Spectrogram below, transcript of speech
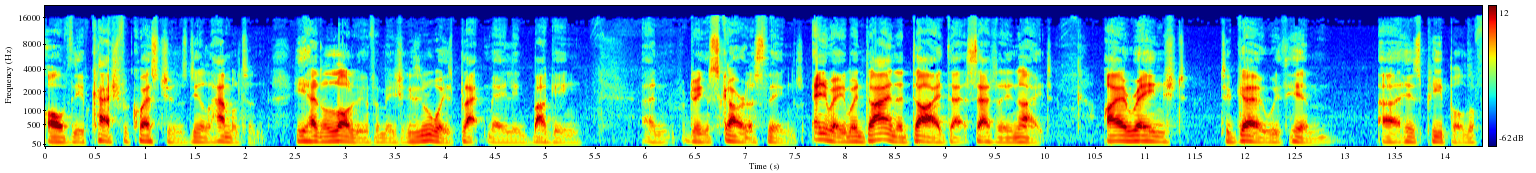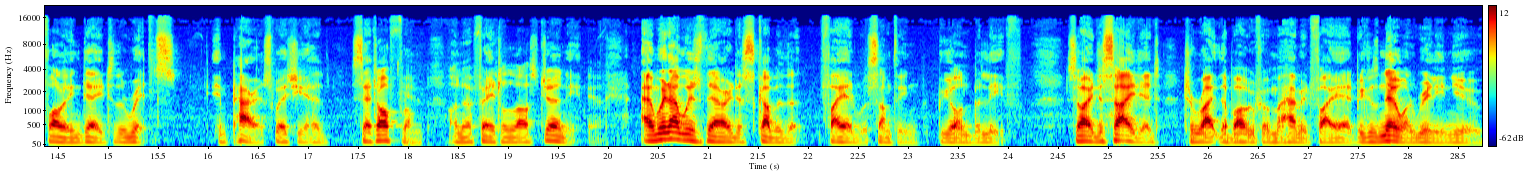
of the Cash for Questions, Neil Hamilton. He had a lot of information because he was always blackmailing, bugging, and doing scurrilous things. Anyway, when Diana died that Saturday night, I arranged to go with him, uh, his people, the following day to the Ritz in Paris, where she had set off from on her fatal last journey. And when I was there, I discovered that Fayed was something beyond belief. So I decided to write the biography of Mohammed Fayed because no one really knew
